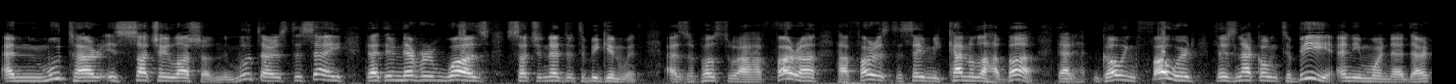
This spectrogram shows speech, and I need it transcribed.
and mutar is such a lashon. Mutar is to say that there never was such a neder to begin with, as opposed to a hafara. Hafara is to say mikanu lahaba that going forward there's not going to be any more neder.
